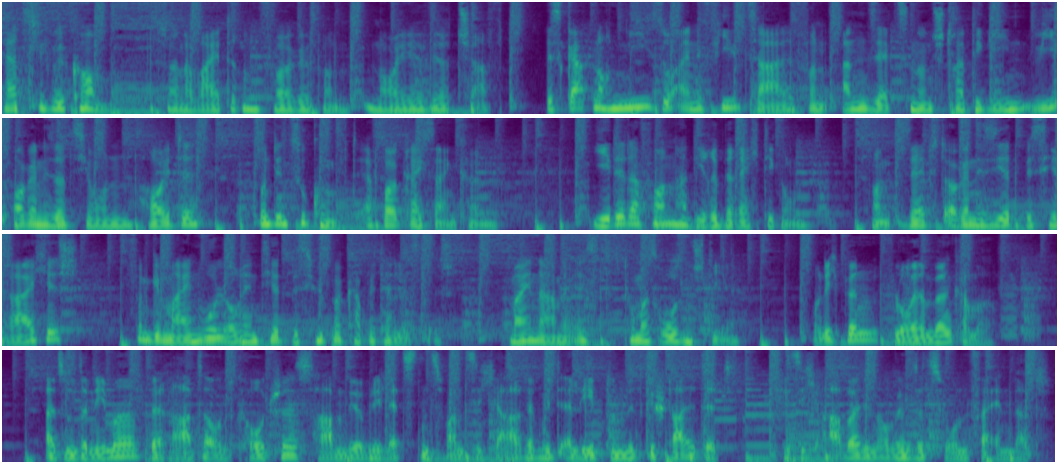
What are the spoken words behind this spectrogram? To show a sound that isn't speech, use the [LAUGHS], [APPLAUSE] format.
Herzlich willkommen zu einer weiteren Folge von Neue Wirtschaft. Es gab noch nie so eine Vielzahl von Ansätzen und Strategien, wie Organisationen heute und in Zukunft erfolgreich sein können. Jede davon hat ihre Berechtigung. Von selbstorganisiert bis hierarchisch, von gemeinwohlorientiert bis hyperkapitalistisch. Mein Name ist Thomas Rosenstiel. Und ich bin Florian Bernkammer. Als Unternehmer, Berater und Coaches haben wir über die letzten 20 Jahre miterlebt und mitgestaltet, wie sich Arbeit in Organisationen verändert.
